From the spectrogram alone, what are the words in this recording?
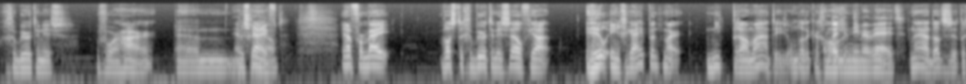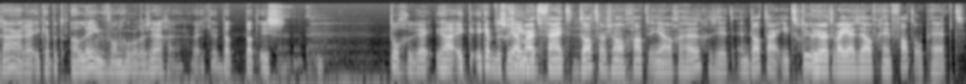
gebeurtenis voor haar um, beschrijft. Ja, voor mij was de gebeurtenis zelf ja heel ingrijpend, maar niet traumatisch, omdat ik er gewoon... Omdat je het niet meer weet. Nou ja, dat is het rare. Ik heb het alleen van horen zeggen, weet je. Dat, dat is toch... Ja, ik, ik heb dus ja, geen... maar het feit dat er zo'n gat in jouw geheugen zit... en dat daar iets gebeurt waar jij zelf geen vat op hebt...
